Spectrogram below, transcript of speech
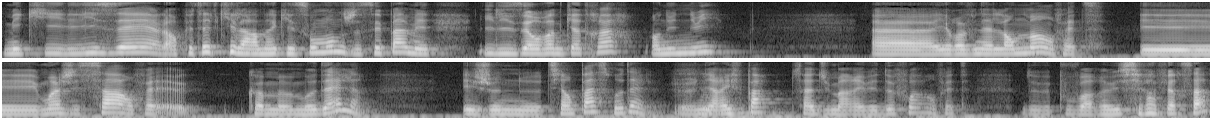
mais qui lisait, alors peut-être qu'il a arnaqué son monde, je sais pas, mais il lisait en 24 heures, en une nuit. il revenait le lendemain, en fait. Et moi, j'ai ça, en fait comme modèle et je ne tiens pas ce modèle. Je n'y arrive pas. Ça a dû m'arriver deux fois en fait de pouvoir réussir à faire ça.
